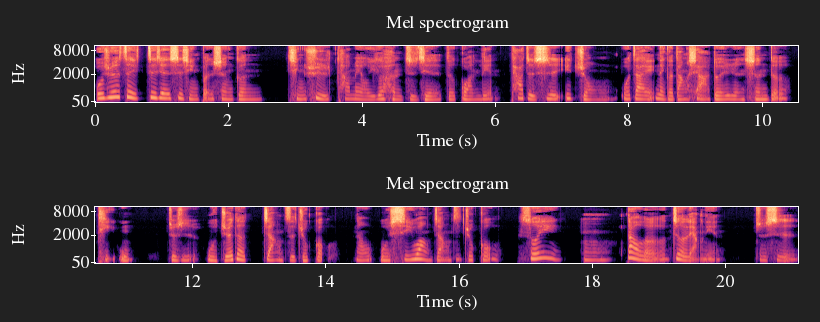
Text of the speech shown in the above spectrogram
我觉得这这件事情本身跟情绪它没有一个很直接的关联，它只是一种我在那个当下对人生的体悟，就是我觉得这样子就够了，那我希望这样子就够了，所以嗯，到了这两年。就是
